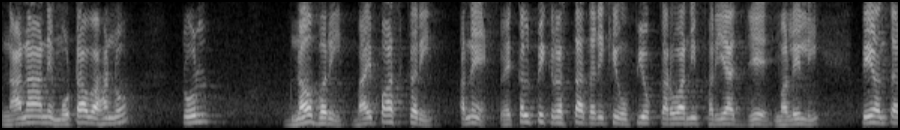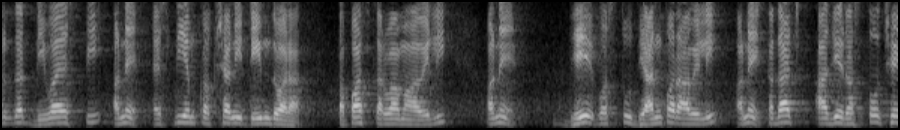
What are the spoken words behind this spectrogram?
નાના અને મોટા વાહનો ટોલ ન ભરી, બાયપાસ કરી અને વૈકલ્પિક રસ્તા તરીકે ઉપયોગ કરવાની ફરિયાદ જે મળેલી તે અંતર્ગત ડીવાયએસપી અને એસડીએમ કક્ષાની ટીમ દ્વારા તપાસ કરવામાં આવેલી અને જે વસ્તુ ધ્યાન પર આવેલી અને કદાચ આ જે રસ્તો છે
